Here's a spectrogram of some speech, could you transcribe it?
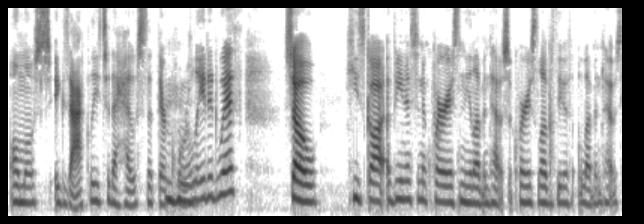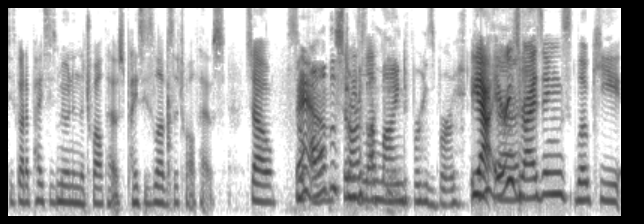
almost exactly to the house that they're Mhm. correlated with. So he's got a Venus and Aquarius in the 11th house. Aquarius loves the 11th house. He's got a Pisces moon in the 12th house. Pisces loves the 12th house. So, So all of the stars lucky. aligned for his birth. yeah, Jesus. Aries risings, low key,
